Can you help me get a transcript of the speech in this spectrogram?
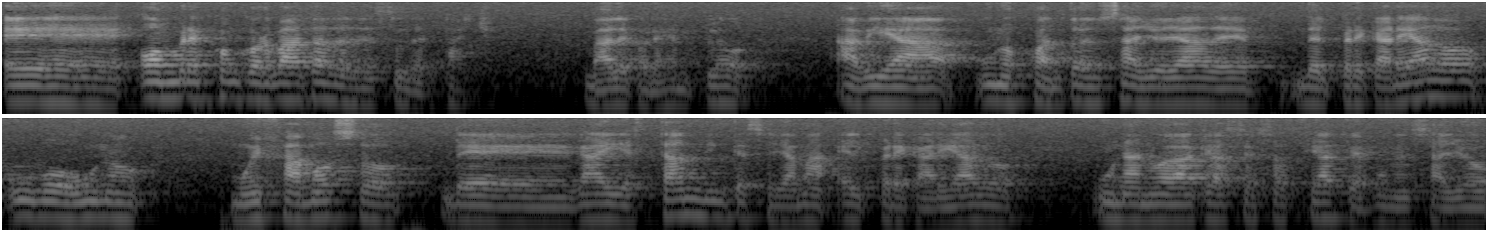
eh, hombres con corbata desde su despacho. ¿Vale? Por ejemplo, había unos cuantos ensayos ya del precariado, hubo uno muy famoso de Guy Standing que se llama El precariado, una nueva clase social, que es un ensayo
